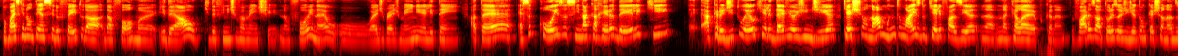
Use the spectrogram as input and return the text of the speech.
por mais que não tenha sido feito da, da forma ideal, que definitivamente não foi, né? O, o Ed Redmayne, ele tem até essa coisa, assim, na carreira dele que acredito eu que ele deve hoje em dia questionar muito mais do que ele fazia na, naquela época, né? Vários atores hoje em dia estão questionando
